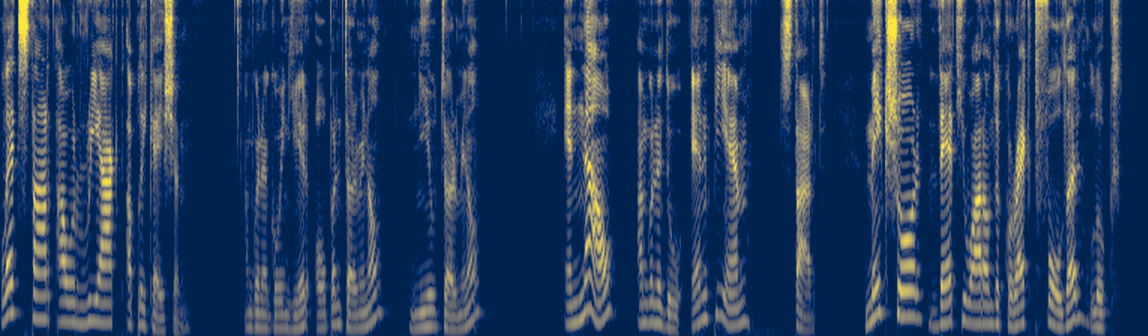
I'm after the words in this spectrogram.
let's start our React application. I'm going to go in here, open terminal, new terminal. And now I'm going to do npm start. Make sure that you are on the correct folder. Look,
